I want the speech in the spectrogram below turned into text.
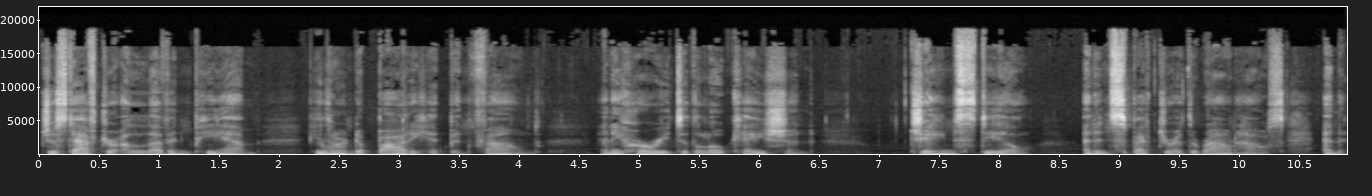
Just after 11 p.m., he learned a body had been found, and he hurried to the location. James Steele, an inspector at the roundhouse, and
